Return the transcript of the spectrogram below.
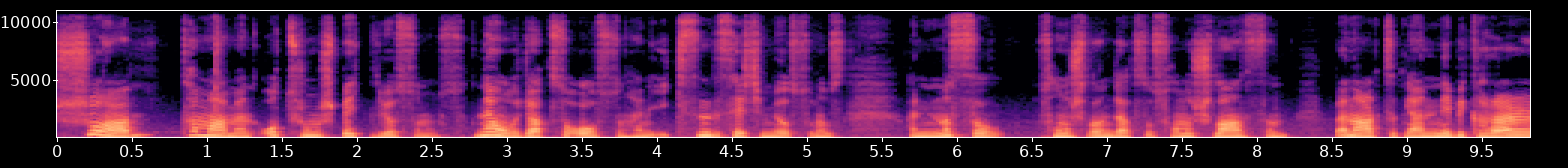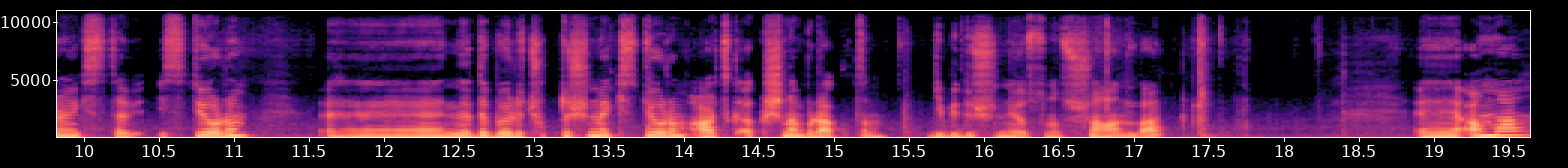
Şu an tamamen oturmuş bekliyorsunuz. Ne olacaksa olsun. Hani ikisini de seçmiyorsunuz. Hani nasıl sonuçlanacaksa sonuçlansın. Ben artık yani ne bir karar vermek iste- istiyorum eee, ne de böyle çok düşünmek istiyorum. Artık akışına bıraktım gibi düşünüyorsunuz şu anda. Eee, ama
